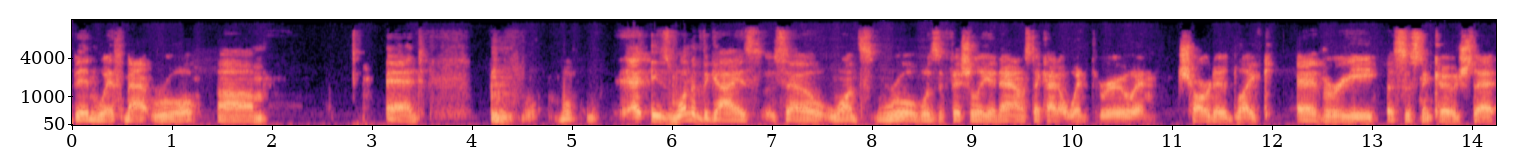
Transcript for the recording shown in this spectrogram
been with Matt Rhule, um, and is one of the guys. So once Rhule was officially announced, I kind of went through and charted like every assistant coach that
